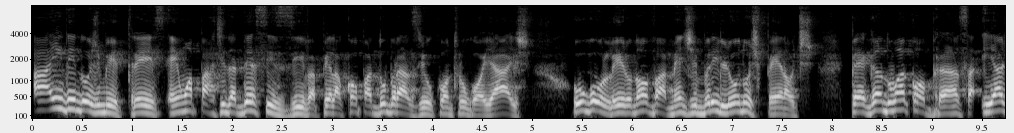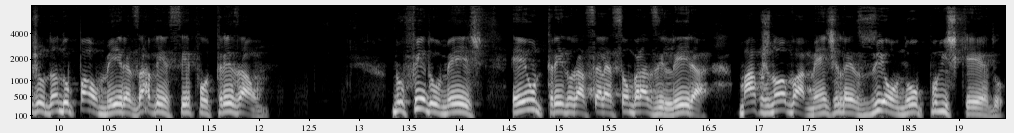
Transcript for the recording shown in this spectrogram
Ainda em 2003, em uma partida decisiva pela Copa do Brasil contra o Goiás, o goleiro novamente brilhou nos pênaltis, pegando uma cobrança e ajudando o Palmeiras a vencer por 3 a 1. No fim do mês, em um treino da seleção brasileira, Marcos novamente lesionou o punho esquerdo,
